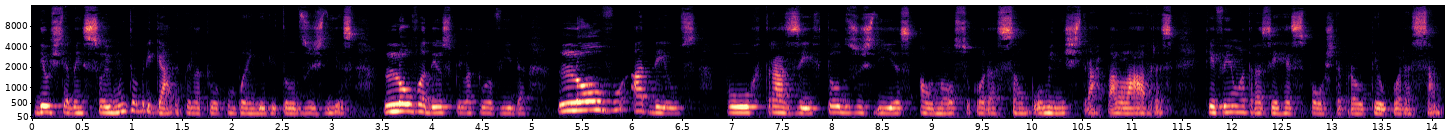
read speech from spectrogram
Deus te abençoe. Muito obrigada pela tua companhia de todos os dias. Louvo a Deus pela tua vida. Louvo a Deus por trazer todos os dias ao nosso coração, por ministrar palavras que venham a trazer resposta para o teu coração.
